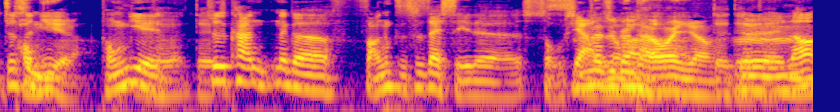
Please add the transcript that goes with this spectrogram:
就是你同业了，同业就是看那个房子是在谁的手下，那就跟台湾一样，对对对。然后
